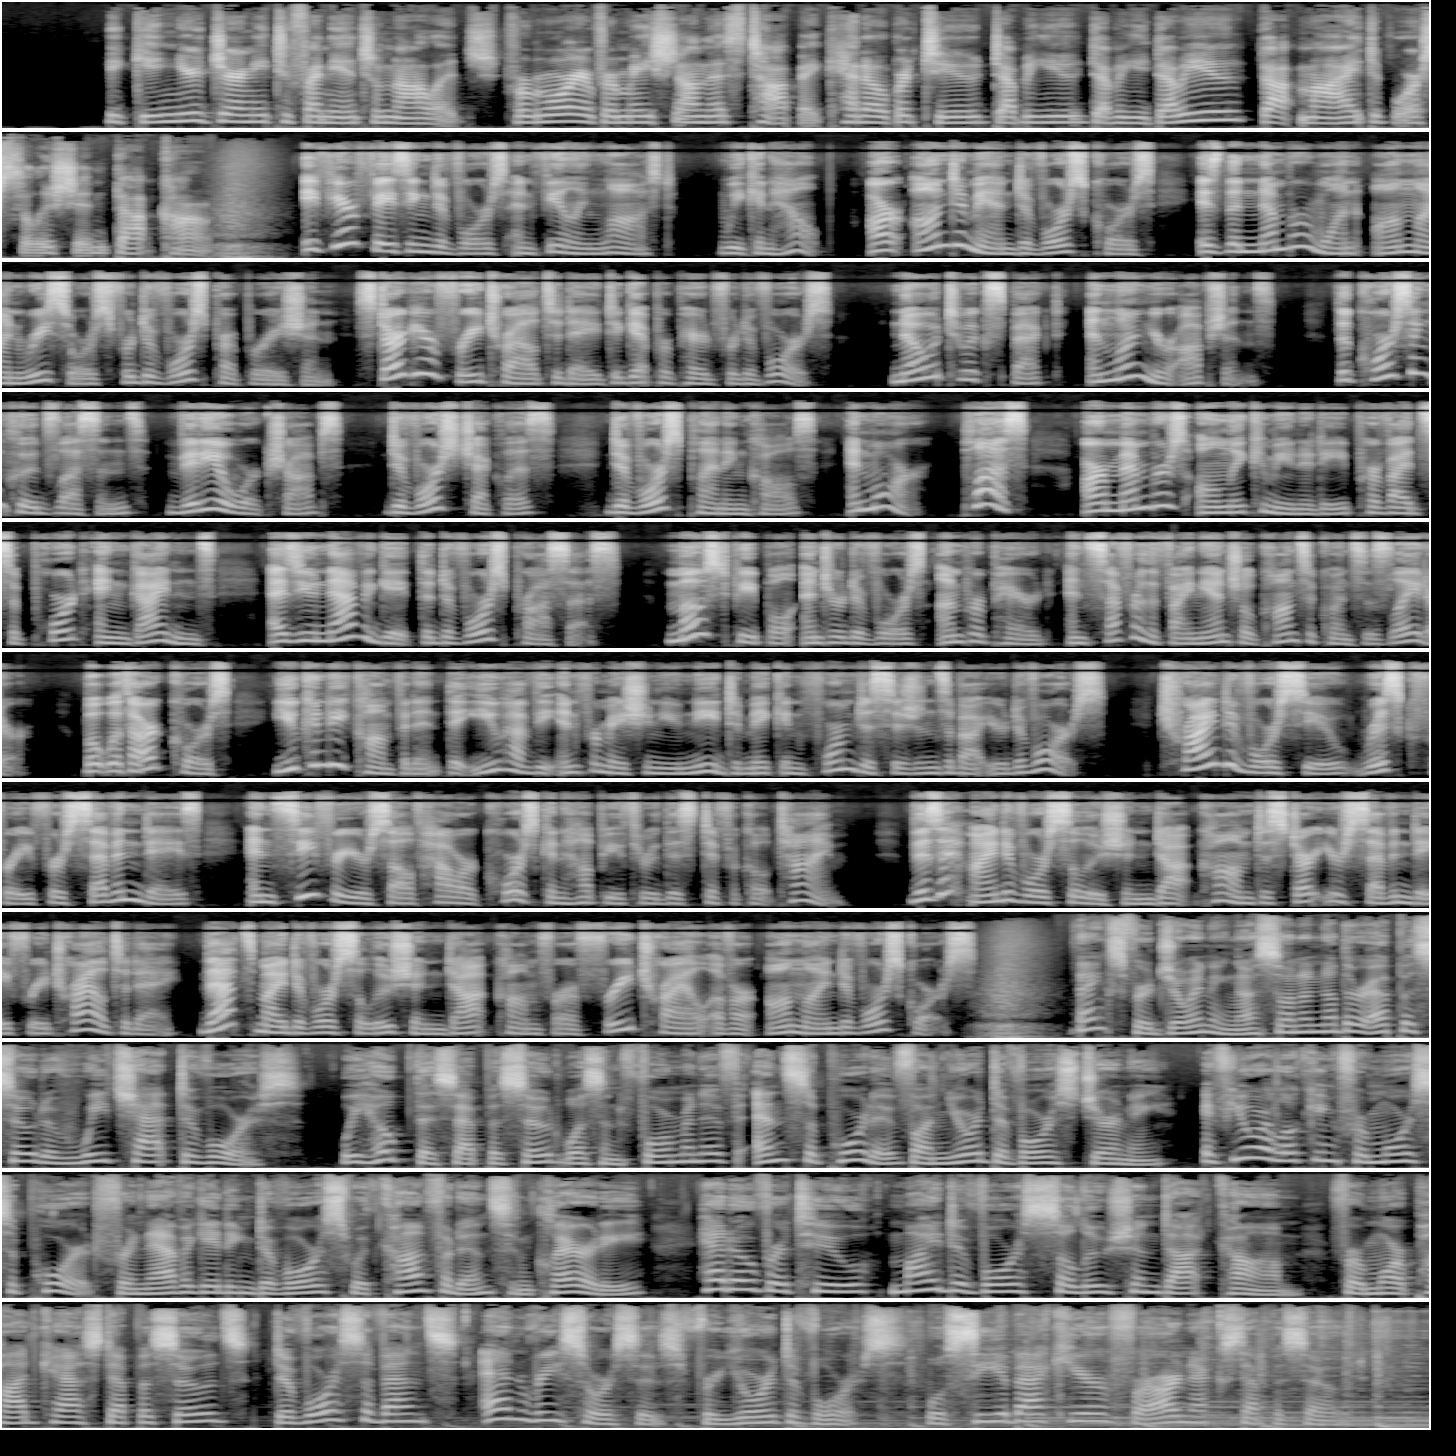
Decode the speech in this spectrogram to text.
Begin your journey to financial knowledge. For more information on this topic, head over to www.mydivorcesolution.com. If you're facing divorce and feeling lost, we can help. Our on demand divorce course is the number one online resource for divorce preparation. Start your free trial today to get prepared for divorce, know what to expect, and learn your options. The course includes lessons, video workshops, divorce checklists, divorce planning calls, and more. Plus, our members only community provides support and guidance as you navigate the divorce process. Most people enter divorce unprepared and suffer the financial consequences later. But with our course, you can be confident that you have the information you need to make informed decisions about your divorce. Try Divorce You risk free for seven days and see for yourself how our course can help you through this difficult time. Visit mydivorcesolution.com to start your seven day free trial today. That's mydivorcesolution.com for a free trial of our online divorce course. Thanks for joining us on another episode of We Chat Divorce. We hope this episode was informative and supportive on your divorce journey. If you are looking for more support for navigating divorce with confidence and clarity, head over to mydivorcesolution.com for more podcast episodes, divorce events, and resources for your divorce. We'll see you back here for our next episode.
